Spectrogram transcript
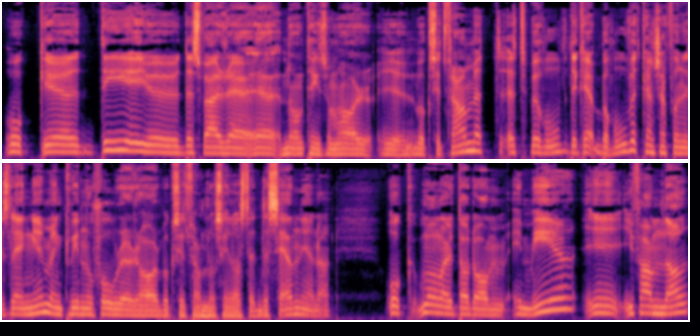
Och eh, det är ju dessvärre eh, någonting som har eh, vuxit fram ett, ett behov. Det, behovet kanske har funnits länge men kvinnojourer har vuxit fram de senaste decennierna. Och många av dem är med i, i Famna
